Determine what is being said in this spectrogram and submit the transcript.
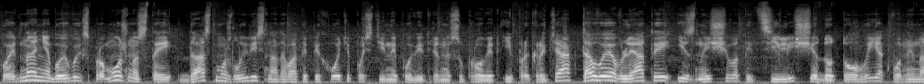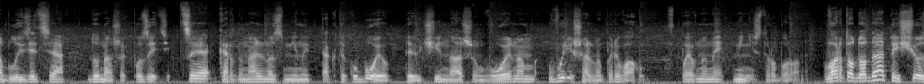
поєднання бойових спроможностей дасть можливість надавати піхоті постійний повітряний супровід і прикриття та виявляти і знищувати цілі ще до того, як вони наблизяться до наших позицій. Це кардинально змінить тактику бою, даючи нашим воїнам вирішальну перевагу. Впевнений міністр оборони. Варто додати, що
